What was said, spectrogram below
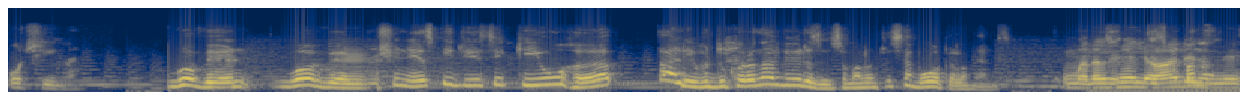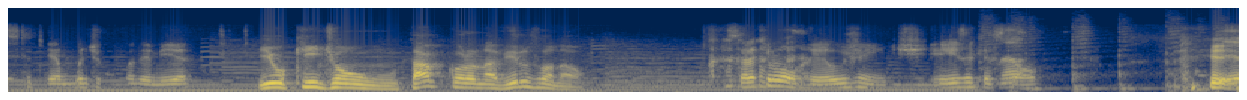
o China. Governo, governo chinês que disse que o Han está livre do coronavírus. Isso é uma notícia boa, pelo menos. Uma das melhores nesse tempo de pandemia. E o Kim Jong-un tá com coronavírus ou não? Será que morreu, gente? Eis a questão. É,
